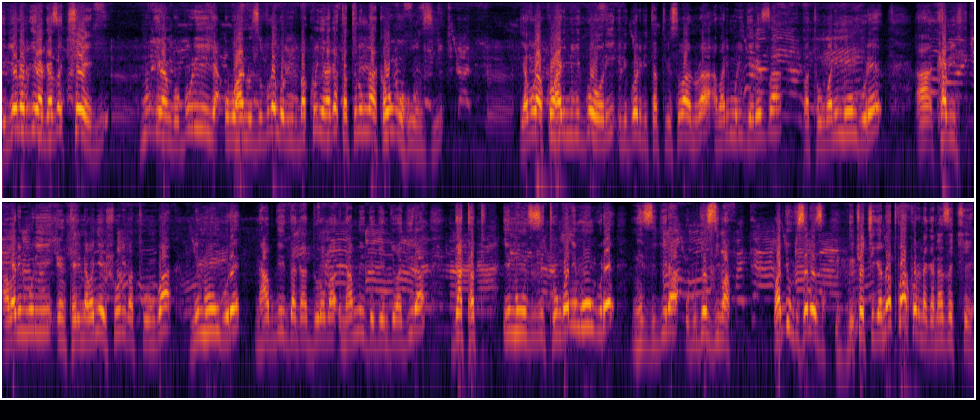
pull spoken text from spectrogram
ibyo nabwiraga zakeri mubwira ngo buriya ubuhanuzi buvuga ngo bibiri makumyabiri na gatatu n'umwaka w'ubuhunzi yavuga ko harimo ibigori ibigori bitatu bisobanura abari muri gereza batungwa n'impungure kabiri. Abari muri interina abanyeshuri batungwa n'impungure nta bwidagaduro nta mwidegembyo bagira. Gatatu impunzi zitungwa n'impungure ntizigira uburyo zibaho wabyumvise neza? Icyo kiganiro twakoranaga na zekeri.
